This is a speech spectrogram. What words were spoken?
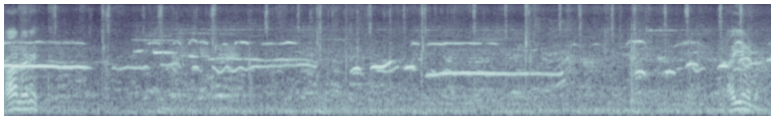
हाँ नरे। आइए मैडम।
